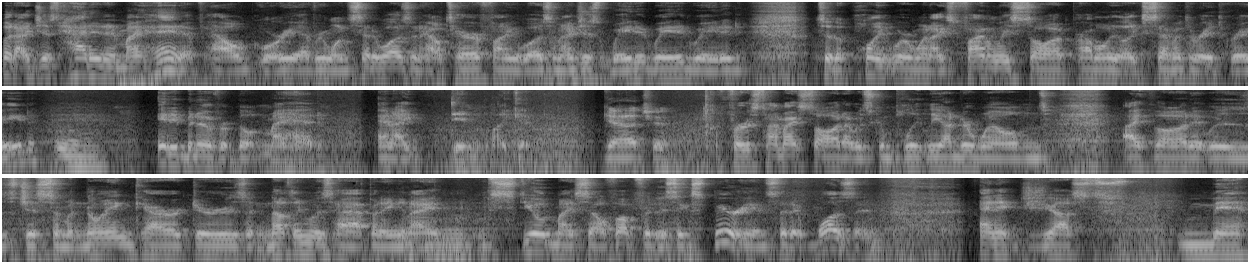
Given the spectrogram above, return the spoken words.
But I just had it in my head of how gory everyone said it was and how terrifying it was, and I just waited, waited, waited, to the point where when I finally saw it, probably like seventh or eighth grade, mm. it had been overbuilt in my head, and I didn't like it. Gotcha. First time I saw it, I was completely underwhelmed. I thought it was just some annoying characters and nothing was happening, and I had mm-hmm. steeled myself up for this experience that it wasn't, and it just meh.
